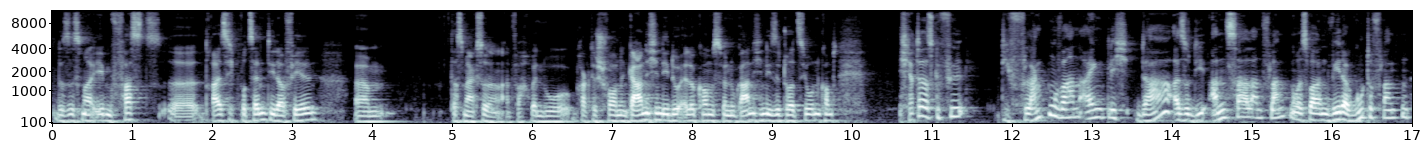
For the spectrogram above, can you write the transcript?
das ist mal eben fast äh, 30 Prozent, die da fehlen. Ähm, das merkst du dann einfach, wenn du praktisch vorne gar nicht in die Duelle kommst, wenn du gar nicht in die Situationen kommst. Ich hatte das Gefühl, die Flanken waren eigentlich da, also die Anzahl an Flanken, aber es waren weder gute Flanken,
